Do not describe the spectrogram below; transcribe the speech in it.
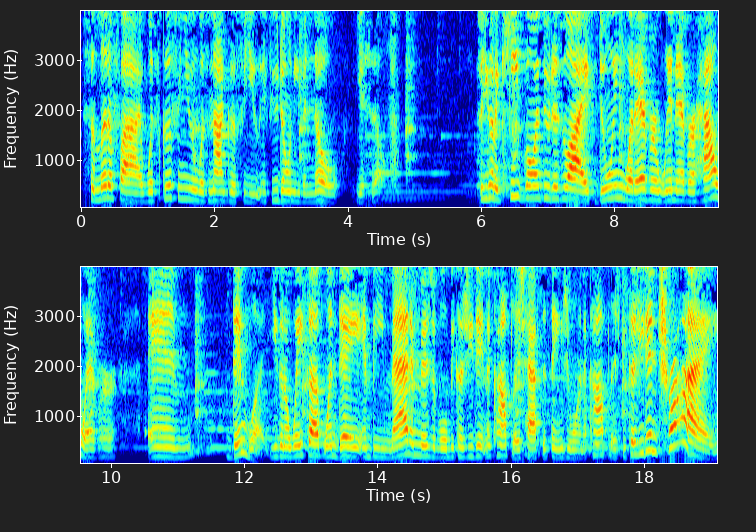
solidify what's good for you and what's not good for you if you don't even know yourself? So you're going to keep going through this life doing whatever, whenever, however, and then what? You're going to wake up one day and be mad and miserable because you didn't accomplish half the things you want to accomplish because you didn't try.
